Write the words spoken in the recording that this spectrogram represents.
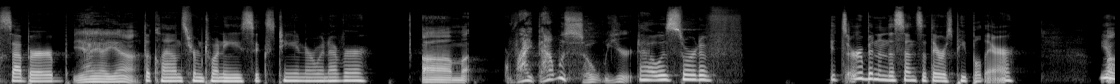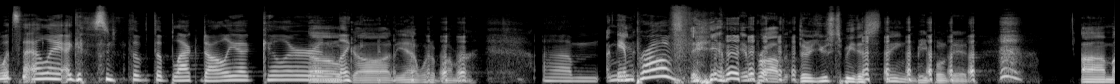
suburb. Yeah, yeah, yeah. The clowns from 2016 or whenever. Um, Right. That was so weird. That was sort of it's urban in the sense that there was people there. Yeah, what's the LA? I guess the the Black Dahlia killer Oh and like God. Yeah. What a bummer. um I mean- improv. improv. There used to be this thing people did. Um,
